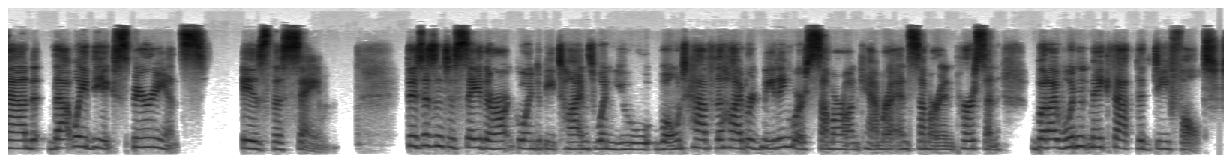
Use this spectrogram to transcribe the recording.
And that way the experience is the same this isn't to say there aren't going to be times when you won't have the hybrid meeting where some are on camera and some are in person, but I wouldn't make that the default.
